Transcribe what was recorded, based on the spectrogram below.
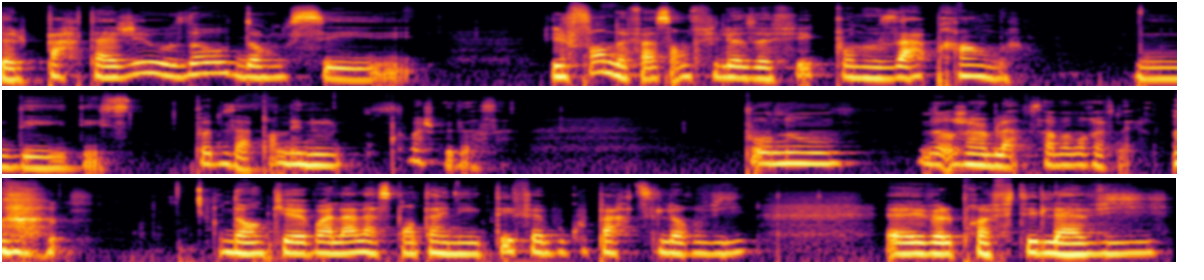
le partager aux autres. Donc, c'est... Ils le font de façon philosophique pour nous apprendre. Des, des... Pas nous apprendre, mais nous... Comment je peux dire ça? Pour nous... Non, j'ai un blanc, ça va me revenir. Donc, euh, voilà, la spontanéité fait beaucoup partie de leur vie. Euh, ils veulent profiter de la vie,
